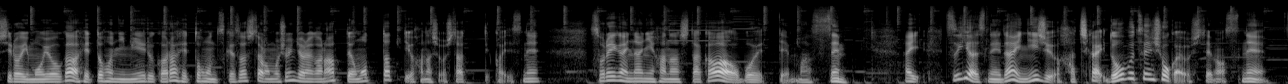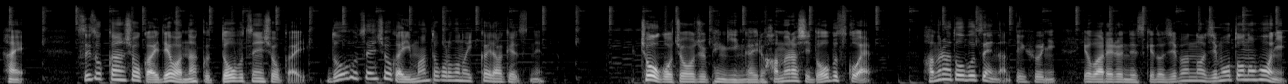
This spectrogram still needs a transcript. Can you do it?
白い模様がヘッドホンに見えるからヘッドホンつけさせたら面白いんじゃないかなって思ったっていう話をしたっていう回ですね。それ以外何話したかは覚えてません。はい。次はですね第28回動物園紹介をしてますね。はい。水族館紹介ではなく動物園紹介。動物園紹介今のところこの1回だけですね。超ご長寿ペンギンがいる羽村市動物公園。羽村動物園なんていう風に呼ばれるんですけど自分の地元の方に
